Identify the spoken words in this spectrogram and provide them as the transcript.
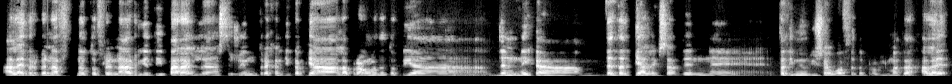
Αλλά έπρεπε να, να το φρενάρω γιατί παράλληλα στη ζωή μου τρέχαν και κάποια άλλα πράγματα τα οποία δεν, είχα, δεν τα διάλεξα, δεν ε, τα δημιούργησα εγώ αυτά τα προβλήματα, αλλά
